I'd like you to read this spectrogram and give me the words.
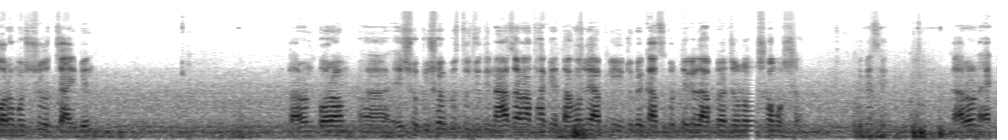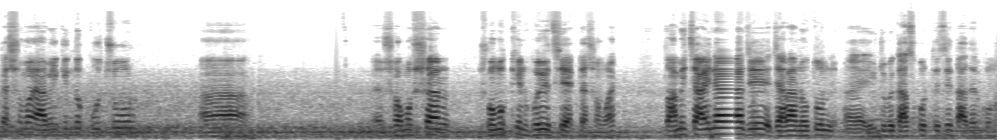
পরামর্শ চাইবেন। কারণ পরাম এইসব বিষয়বস্তু যদি না জানা থাকে, তাহলে আপনি ইউটিউবে কাজ করতে গেলে আপনার জন্য সমস্যা, ঠিক আছে? কারণ একটা সময় আমি কিন্তু প্রচুর সমস্যার সম্মুখীন হয়েছে একটা সময়। তো আমি চাই না যে যারা নতুন ইউটিউবে কাজ করতেছে, তাদের কোনো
